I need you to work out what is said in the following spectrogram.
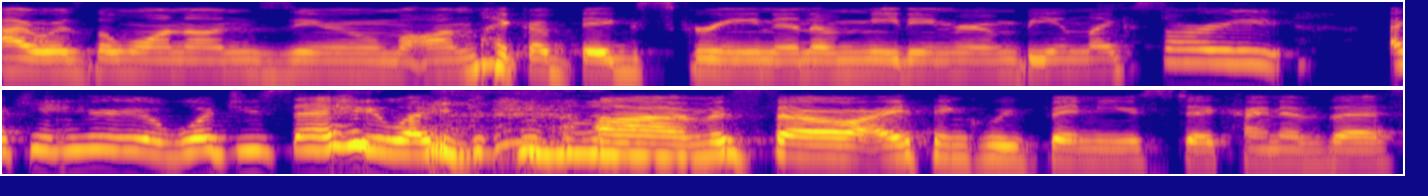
I was the one on Zoom on like a big screen in a meeting room being like, sorry, I can't hear you. What'd you say? Like, um, so I think we've been used to kind of this,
